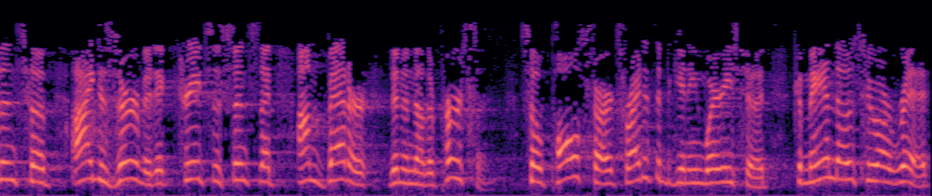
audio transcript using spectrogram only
sense of, I deserve it. It creates a sense that I'm better than another person. So Paul starts right at the beginning where he should command those who are rich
